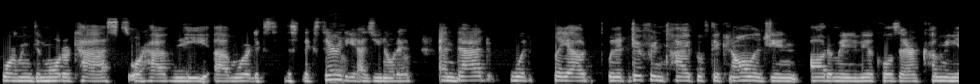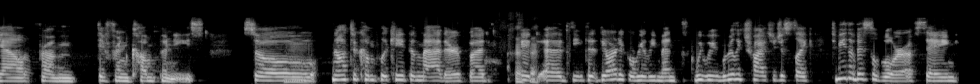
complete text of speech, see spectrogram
performing the motor tasks or have the uh, motor dex- dexterity, yeah. as you noted. And that would play out with a different type of technology and automated vehicles that are coming out from different companies. So, mm. not to complicate the matter, but it, uh, the, the, the, article really meant we, we really tried to just like to be the whistleblower of saying,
